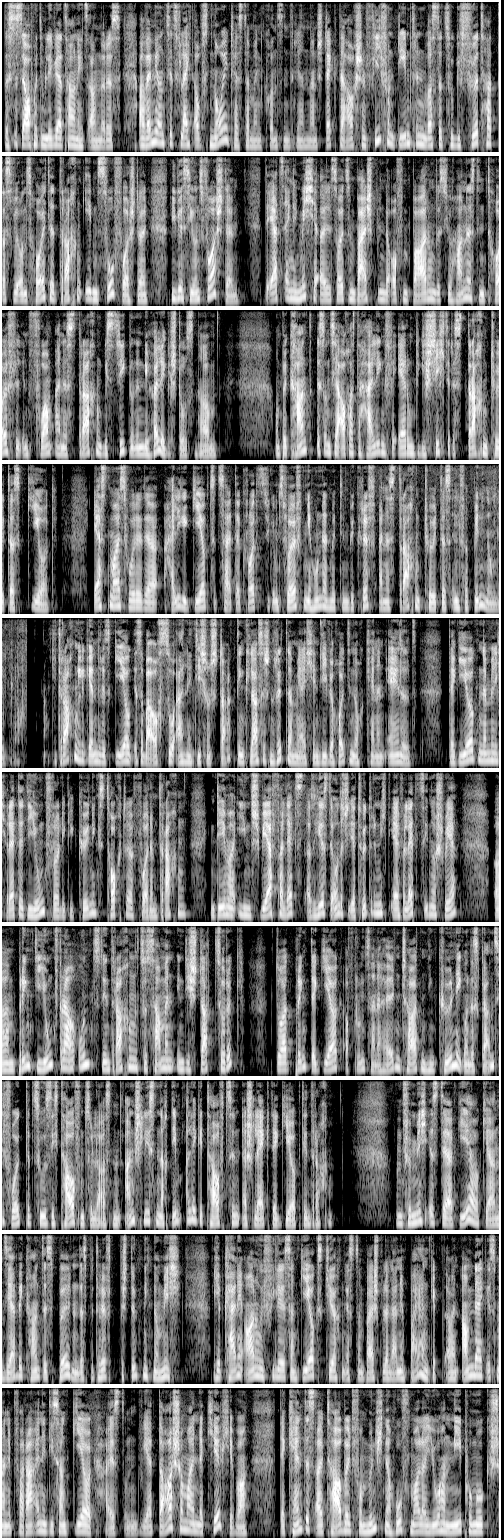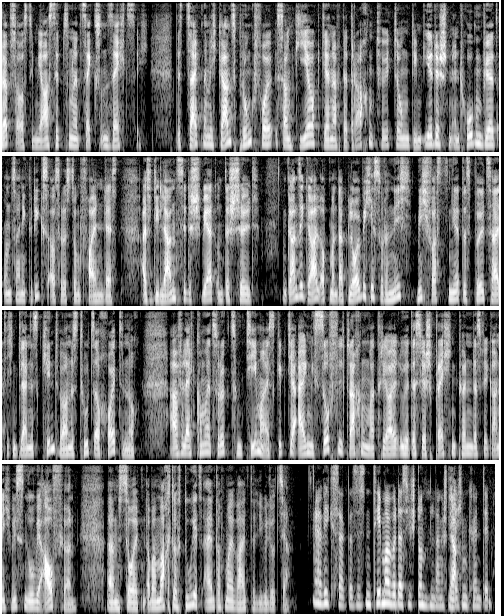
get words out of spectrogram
Das ist ja auch mit dem Leviathan nichts anderes. Aber wenn wir uns jetzt vielleicht aufs Neue Testament konzentrieren, dann steckt da auch schon viel von dem drin, was dazu geführt hat, dass wir uns heute Drachen eben so vorstellen, wie wir sie uns vorstellen. Der Erzengel Michael soll zum Beispiel in der Offenbarung des Johannes den Teufel in Form eines Drachen besiegt und in die Hölle gestoßen haben. Und bekannt ist uns ja auch aus der heiligen Verehrung die Geschichte des Drachentöters Georg. Erstmals wurde der heilige Georg zur Zeit der Kreuzzüge im 12. Jahrhundert mit dem Begriff eines Drachentöters in Verbindung gebracht. Die Drachenlegende des Georg ist aber auch so eine, die schon stark den klassischen Rittermärchen, die wir heute noch kennen, ähnelt. Der Georg nämlich rettet die jungfräuliche Königstochter vor dem Drachen, indem er ihn schwer verletzt. Also hier ist der Unterschied, er tötet ihn nicht, er verletzt ihn nur schwer, ähm, bringt die Jungfrau und den Drachen zusammen in die Stadt zurück Dort bringt der Georg aufgrund seiner Heldentaten den König und das ganze Volk dazu, sich taufen zu lassen. Und anschließend, nachdem alle getauft sind, erschlägt der Georg den Drachen. Und für mich ist der Georg ja ein sehr bekanntes Bild und das betrifft bestimmt nicht nur mich. Ich habe keine Ahnung, wie viele St. Georgskirchen es zum Beispiel allein in Bayern gibt, aber in Amberg ist meine Pfarrer eine, die St. Georg heißt. Und wer da schon mal in der Kirche war, der kennt das Altarbild vom Münchner Hofmaler Johann Nepomuk Schöpf aus dem Jahr 1766. Das zeigt nämlich ganz prunkvoll St. Georg, der nach der Drachentötung dem Irdischen enthoben wird und seine Kriegsausrüstung fallen lässt, also die Lanze, das Schwert und das Schild. Und ganz egal, ob man da gläubig ist oder nicht, mich fasziniert das Bild, seit ich ein kleines Kind war und es tut es auch heute noch. Aber vielleicht kommen wir zurück zum Thema. Es gibt ja eigentlich so viel Drachenmaterial, über das wir sprechen können, dass wir gar nicht wissen, wo wir aufhören ähm, sollten. Aber mach doch du jetzt einfach mal weiter, liebe Lucia. Ja, wie gesagt, das ist ein Thema, über das ich stundenlang sprechen ja. könnte.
